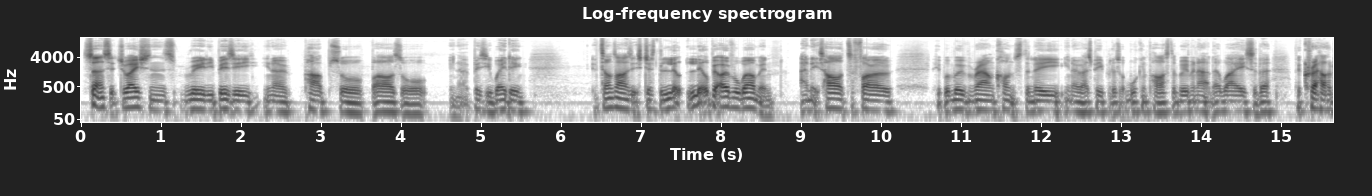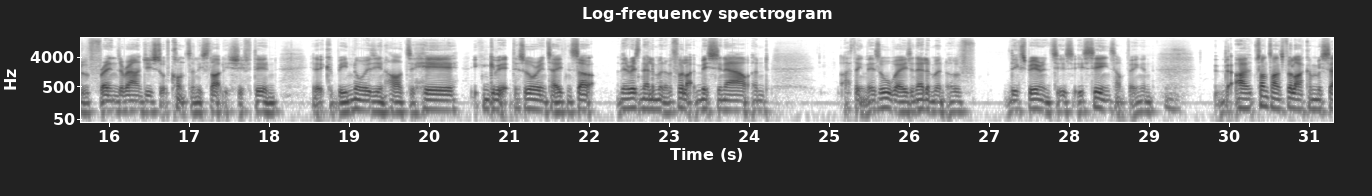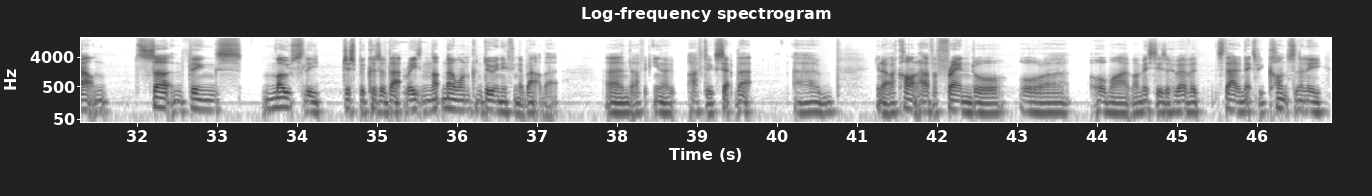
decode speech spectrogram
certain situations really busy, you know, pubs or bars or you know, busy wedding. Sometimes it's just a little, little bit overwhelming, and it's hard to follow people moving around constantly, you know, as people are sort of walking past and moving out their way. So the, the crowd of friends around you sort of constantly slightly shifting. You know, it could be noisy and hard to hear. It can give it disorientating. So there is an element of I feel like missing out, and I think there's always an element of the experience is, is seeing something, and mm. I sometimes feel like I miss out on certain things, mostly just because of that reason. Not, no one can do anything about that, and I've, you know I have to accept that. Um, you know, I can't have a friend or or uh, or my my missus or whoever standing next to me constantly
